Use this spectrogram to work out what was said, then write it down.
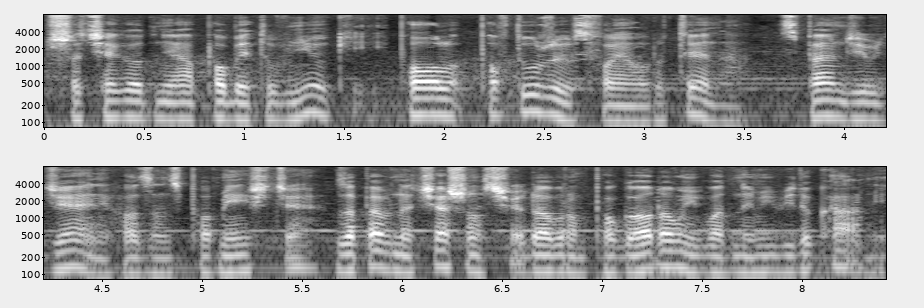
trzeciego dnia pobytu w Newquay, Paul powtórzył swoją rutynę. Spędził dzień chodząc po mieście, zapewne ciesząc się dobrą pogodą i ładnymi widokami,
